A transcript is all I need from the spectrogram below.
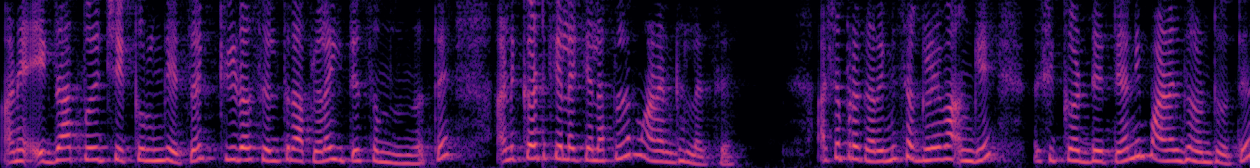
आणि एकदा आतमध्ये चेक करून घ्यायचं आहे कीड असेल तर आपल्याला इथेच समजून जाते. आणि कट केल्या केल्या आपल्याला पाण्यात घालायचं आहे अशा प्रकारे मी सगळे वांगे अशी कट देते आणि पाण्यात घालून ठेवते.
